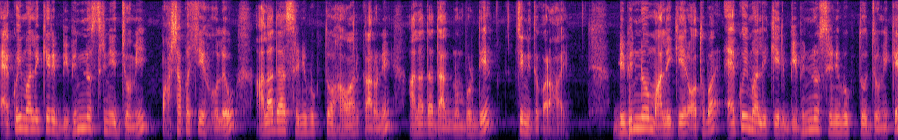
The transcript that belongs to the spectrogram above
একই মালিকের বিভিন্ন শ্রেণির জমি পাশাপাশি হলেও আলাদা শ্রেণীভুক্ত হওয়ার কারণে আলাদা দাগ নম্বর দিয়ে চিহ্নিত করা হয়। বিভিন্ন মালিকের অথবা একই মালিকের বিভিন্ন শ্রেণীভুক্ত জমিকে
